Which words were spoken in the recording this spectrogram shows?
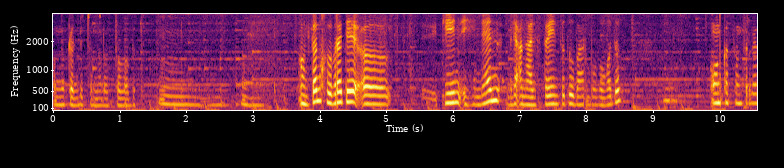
онну кэлбит жонор оттолобут Онтон холбара те кейін ихинен біле анализтарин туту бар болуғаду. онкоцентрга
